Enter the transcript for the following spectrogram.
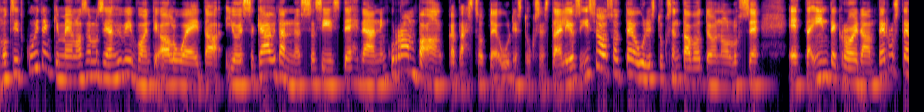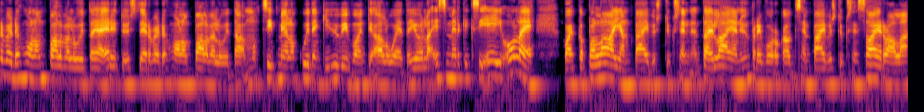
Mutta sitten kuitenkin meillä on sellaisia hyvinvointialueita, joissa käytännössä siis tehdään niinku rampa-ankka tästä sote-uudistuksesta. Eli jos iso sote-uudistuksen tavoite on ollut se, että integroidaan perusterveydenhuollon palveluita ja erityisterveydenhuollon palveluita, mutta sitten meillä on kuitenkin hyvinvointialueita, joilla esimerkiksi ei ole vaikkapa laajan päivystyksen tai laajan ympärivuorokautisen päivystyksen sairaala,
